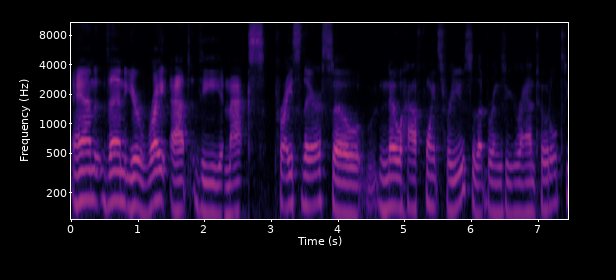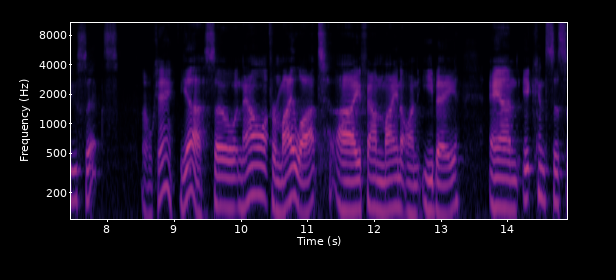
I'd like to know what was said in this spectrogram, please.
And then you're right at the max price there, so no half points for you, so that brings your grand total to six. Okay. Yeah, so now for my lot, I found mine on eBay, and it consists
